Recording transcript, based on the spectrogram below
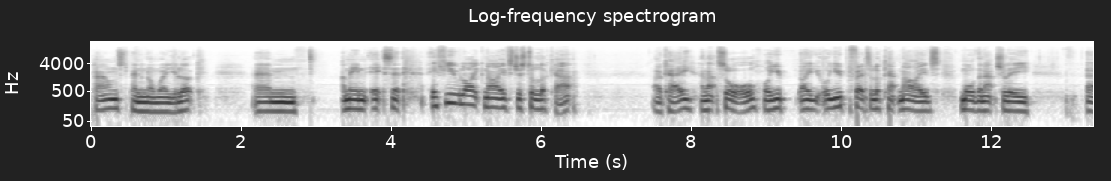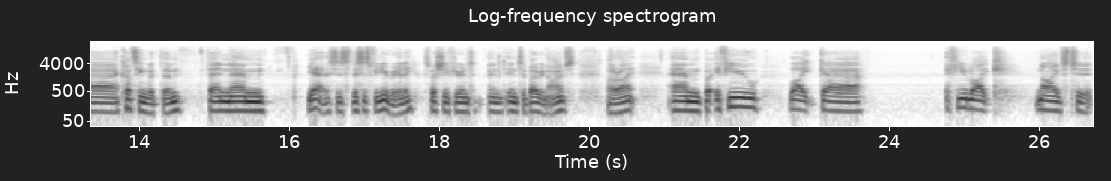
pounds, depending on where you look. Um, I mean, it's a, if you like knives just to look at, okay, and that's all, or you or you prefer to look at knives more than actually uh, cutting with them, then um, yeah, this is this is for you really, especially if you're into in, into Bowie knives. All right, um, but if you like uh, if you like knives to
